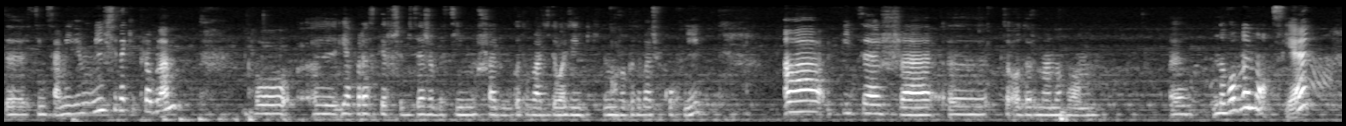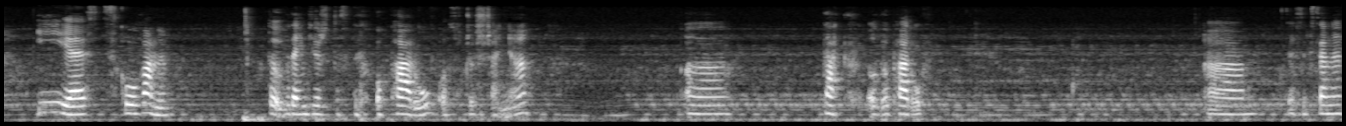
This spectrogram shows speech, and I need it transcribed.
z Simsami. Wiem, mieliście taki problem? Bo y, ja po raz pierwszy widzę, żeby Sim szedł gotować do łazienki, kiedy może gotować w kuchni. A widzę, że y, Teodor ma nową, y, nową emocję i jest skołowany. To wydaje mi się, że to z tych oparów od czyszczenia. Tak, od oparów. E, napisane,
